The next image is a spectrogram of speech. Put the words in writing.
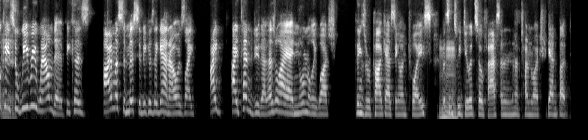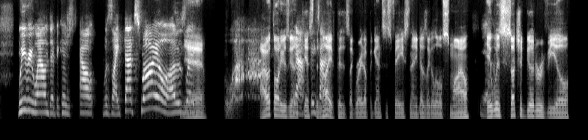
Okay, Yeah. so we rewound it because I must have missed it because again, I was like, I I tend to do that. That's why I normally watch things we're podcasting on twice. But Mm-hmm. since we do it so fast, I didn't have time to watch it again. But we rewound it because Al was like, that smile. I was yeah. like, Wow. I thought he was gonna Yeah, kiss the time. knife because it's like right up against his face, and then he does like a little smile. Yeah. It was such a good reveal.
